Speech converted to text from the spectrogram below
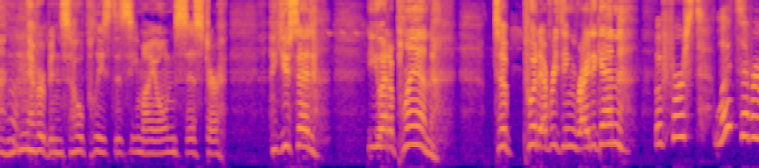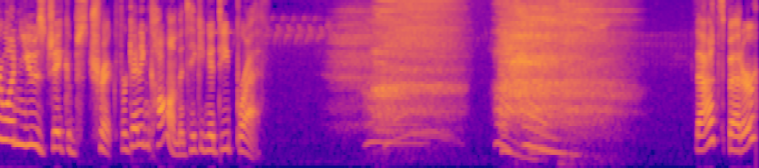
Never been so pleased to see my own sister. You said you had a plan to put everything right again? But first, let's everyone use Jacob's trick for getting calm and taking a deep breath. That's better.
